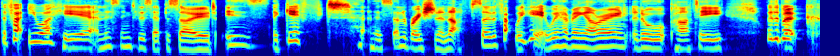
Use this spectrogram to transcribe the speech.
the fact you are here and listening to this episode is a gift a celebration enough. So the fact we're here, we're having our own little party with a book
